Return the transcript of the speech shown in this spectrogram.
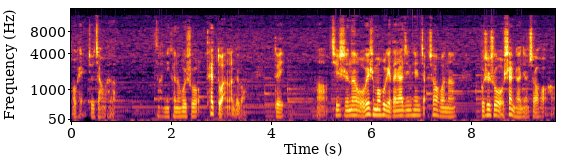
”OK，就讲完了。啊，你可能会说太短了，对吧？对，啊，其实呢，我为什么会给大家今天讲笑话呢？不是说我擅长讲笑话哈，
